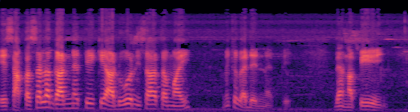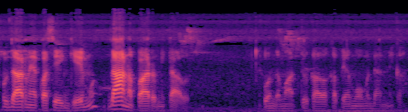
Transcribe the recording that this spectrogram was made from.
ඒ සකසලා ගන්න නැති එකේ අඩුව නිසා තමයි මේක වැඩෙන්නේ නැත්තේ. දැන් අපි උදාහරණයක් වශයෙන් කියමු. දාන පාරමිතාව. හොඳ මාතෘකාවක් අපි හැමෝම දන්න එක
